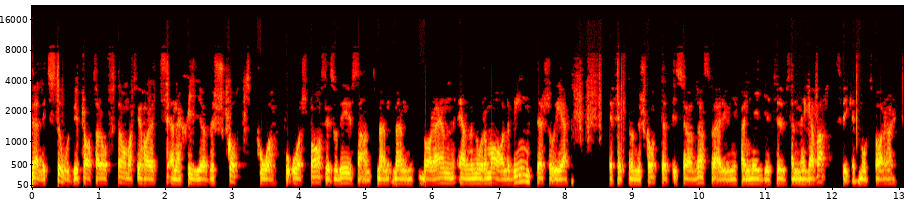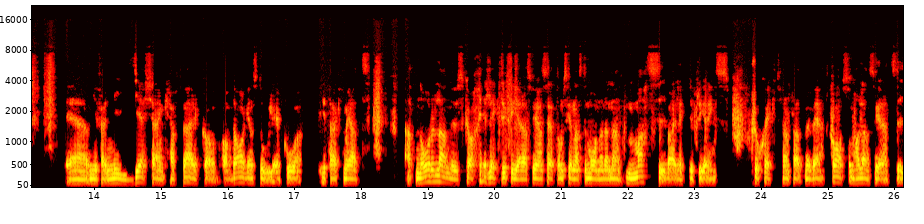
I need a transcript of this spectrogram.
väldigt stort. Vi pratar ofta om att vi har ett energiöverskott på, på årsbasis och det är ju sant men, men bara en, en normal vinter så är effektunderskottet i södra Sverige ungefär 9000 megawatt vilket motsvarar eh, ungefär nio kärnkraftverk av, av dagens storlek. Och I takt med att att Norrland nu ska elektrifieras. Vi har sett de senaste månaderna massiva elektrifieringsprojekt, framförallt med vätgas som har lanserats i,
